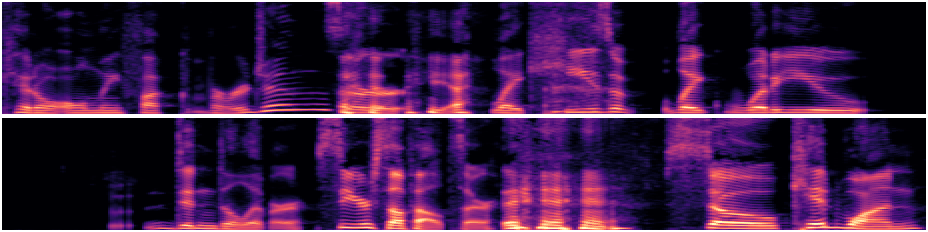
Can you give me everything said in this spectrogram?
kid'll only fuck virgins, or Yeah. like he's a like what do you?" Didn't deliver. See yourself out, sir. So kid one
